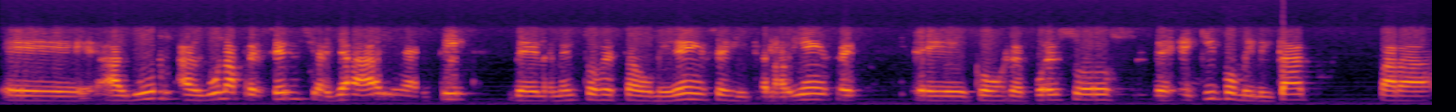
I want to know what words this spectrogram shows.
Eh, algún, alguna presencia ya hay en Haití de elementos estadounidenses y canadienses eh, con refuerzos de equipo militar para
